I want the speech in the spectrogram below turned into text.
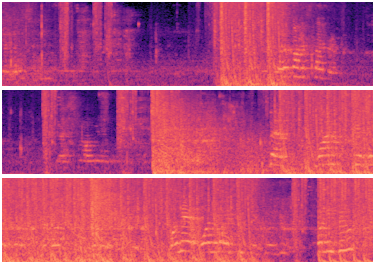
Yeah, that was- What about a sniper? Yes, small game. Then one, One hit! One hit! Twenty-two.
